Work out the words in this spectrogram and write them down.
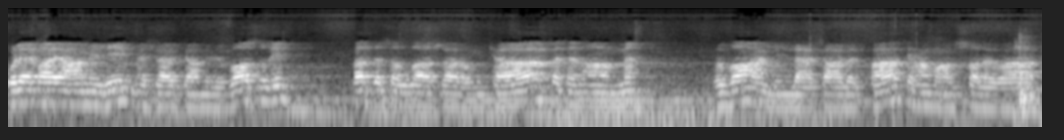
ulemaya amilin meşahit kamilin vasılin kaddesallahu asrarahum kâfeten amme Rıdâen lillahi teâlâ. Fatiha ma'as salavat.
